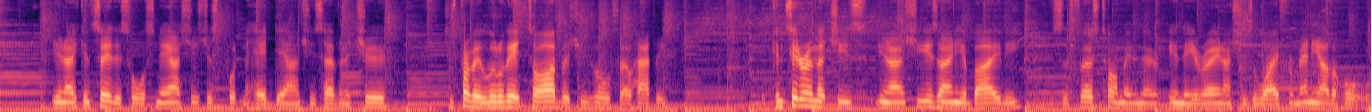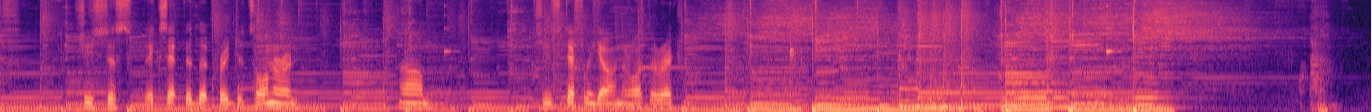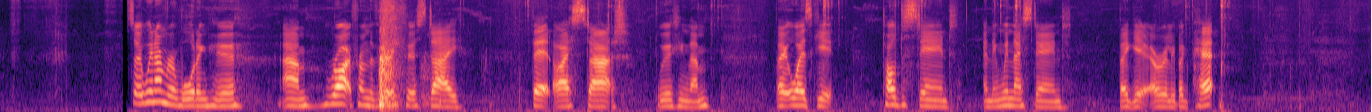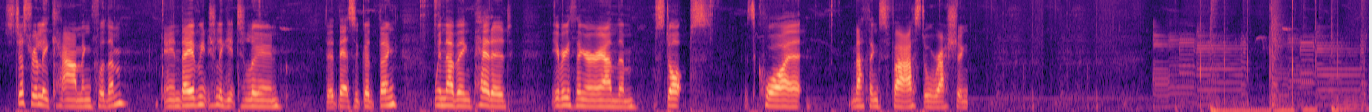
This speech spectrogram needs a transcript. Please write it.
you know, you can see this horse now, she's just putting her head down, she's having a chew. She's probably a little bit tired, but she's also happy. Considering that she's, you know, she is only a baby, it's the first time in the, in the arena she's away from any other horse. She's just accepted that Bridget's on her and um, she's definitely going in the right direction. So when I'm rewarding her, um, right from the very first day that I start working them, they always get told to stand and then when they stand, they get a really big pat. It's just really calming for them and they eventually get to learn that that's a good thing. When they're being patted, everything around them stops, it's quiet, nothing's fast or rushing.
